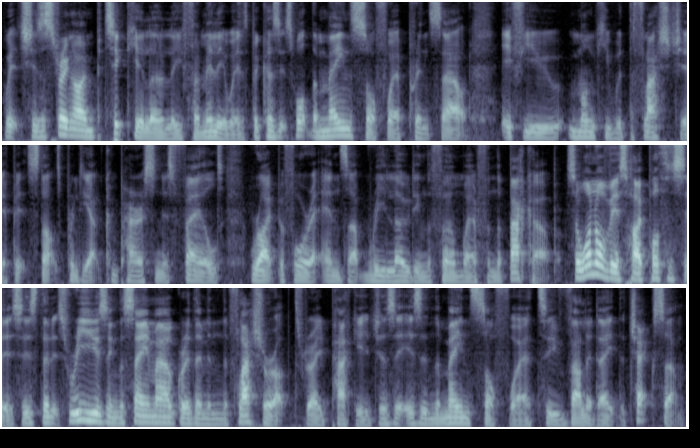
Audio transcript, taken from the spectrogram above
which is a string I'm particularly familiar with because it's what the main software prints out. If you monkey with the flash chip, it starts printing out comparison is failed right before it ends up reloading the firmware from the backup. So one obvious hypothesis is that it's reusing the same algorithm in the Flasher upgrade package as it is in the main software to validate the checksum.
